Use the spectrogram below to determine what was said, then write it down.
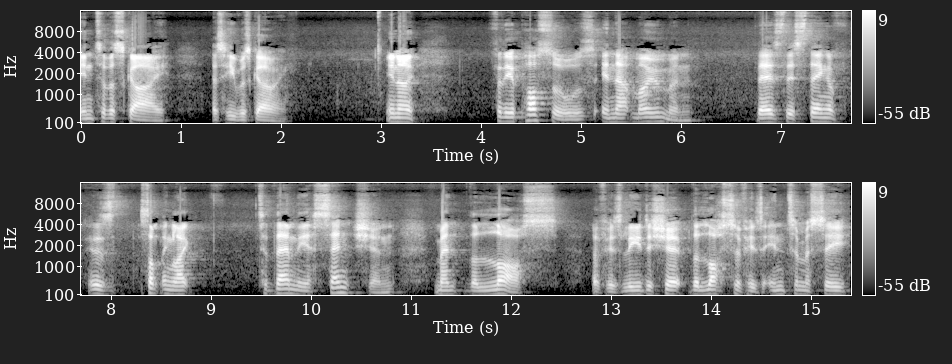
into the sky as he was going. You know, for the apostles in that moment, there's this thing of, there's something like, to them, the ascension meant the loss of his leadership, the loss of his intimacy,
